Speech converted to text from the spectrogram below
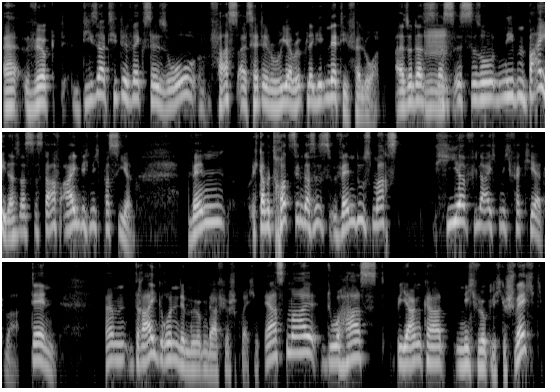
äh, wirkt dieser Titelwechsel so fast, als hätte Rhea Ripley gegen Nettie verloren. Also, das Mhm. das ist so nebenbei. Das das das darf eigentlich nicht passieren. Wenn ich glaube trotzdem, dass es, wenn du es machst, hier vielleicht nicht verkehrt war. Denn, ähm, 3 Gründe mögen dafür sprechen. Erstmal, du hast Bianca nicht wirklich geschwächt.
